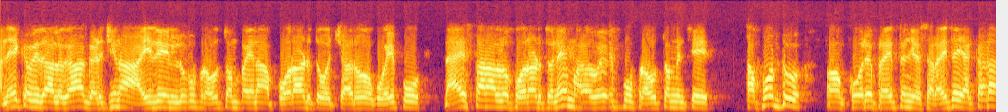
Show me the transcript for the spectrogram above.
అనేక విధాలుగా గడిచిన ఐదేళ్ళు ప్రభుత్వం పైన పోరాడుతూ వచ్చారు. ఒకవైపు న్యాయస్థానాల్లో పోరాడుతూనే మరోవైపు ప్రభుత్వం నుంచి సపోర్ట్ కోరే ప్రయత్నం చేశారు. అయితే ఎక్కడా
